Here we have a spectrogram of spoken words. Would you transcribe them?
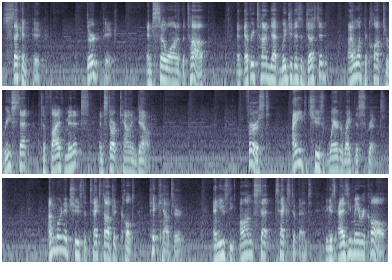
second pick, third pick, and so on at the top, and every time that widget is adjusted, I want the clock to reset to 5 minutes and start counting down. First, I need to choose where to write this script. I'm going to choose the text object called pick counter and use the onSetText event because as you may recall,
